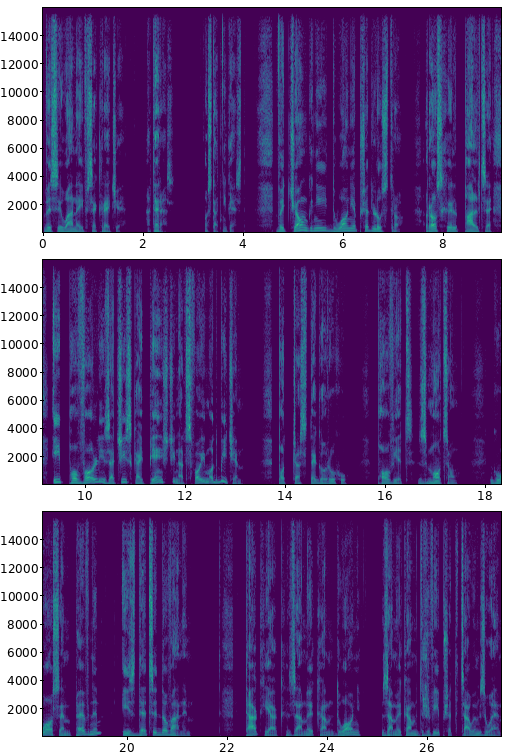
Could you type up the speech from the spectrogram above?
wysyłanej w sekrecie. A teraz ostatni gest. Wyciągnij dłonie przed lustro, rozchyl palce i powoli zaciskaj pięści nad swoim odbiciem. Podczas tego ruchu powiedz z mocą, głosem pewnym i zdecydowanym. Tak jak zamykam dłoń, zamykam drzwi przed całym złem.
